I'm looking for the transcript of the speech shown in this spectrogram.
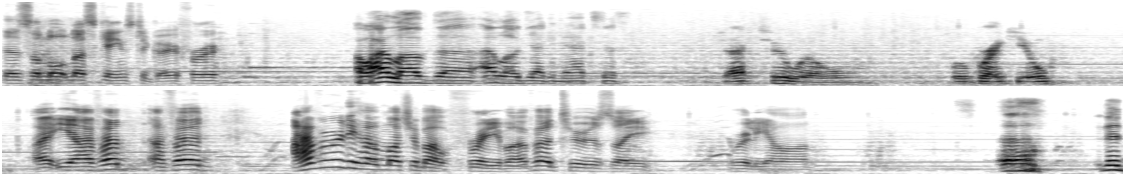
there's a lot less games to go through. Oh, I loved, uh, I love Jak and Daxter. Jak 2 will will break you. I, yeah, I've heard. I've heard. I haven't really heard much about three, but I've heard two is like really hard. Ugh. The,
